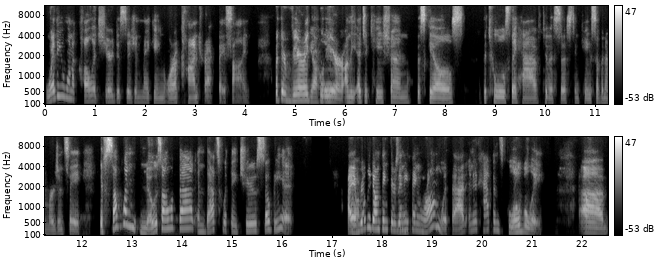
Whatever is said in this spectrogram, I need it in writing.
whether you want to call it shared decision making or a contract they sign but they're very yeah. clear on the education the skills the tools they have to assist in case of an emergency if someone knows all of that and that's what they choose so be it yeah. i really don't think there's anything wrong with that and it happens globally um,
